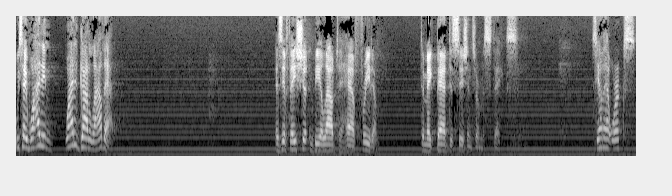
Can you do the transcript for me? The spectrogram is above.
we say, why, didn't, why did God allow that? As if they shouldn't be allowed to have freedom to make bad decisions or mistakes. See how that works?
